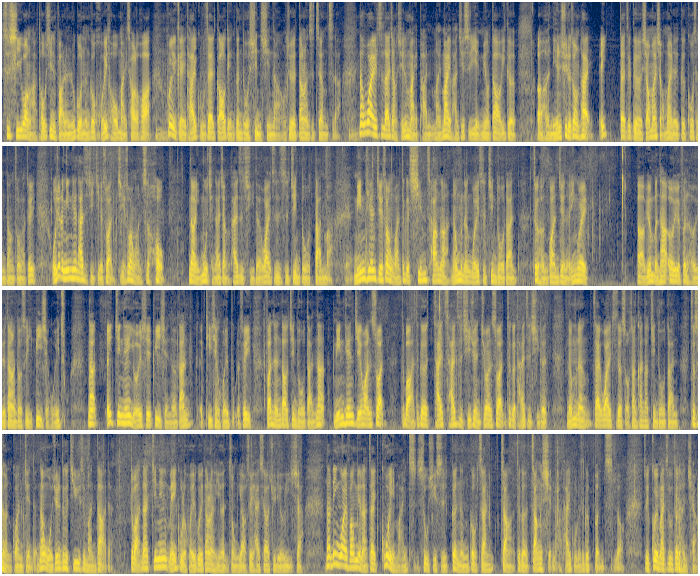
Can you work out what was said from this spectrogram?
是希望啊，投信法人如果能够回头买超的话，会给台股在高点更多信心啊。我觉得当然是这样子啊。那外资来讲，其实买盘买卖盘其实也没有到一个呃很连续的状态。诶，在这个小买小卖的一个过程当中了，所以我觉得明天台子期结算结算完之后，那以目前来讲，台子期的外资是进多单嘛。明天结算完这个新仓啊，能不能维持进多单，这个很关键的，因为。啊、原本他二月份的合约当然都是以避险为主，那诶，今天有一些避险的单提前回补了，所以翻成到净多单。那明天结完算，对吧？这个台台指期权结完算，这个台指期的能不能在外资的手上看到净多单，这是很关键的。那我觉得这个几率是蛮大的，对吧？那今天美股的回归当然也很重要，所以还是要去留意一下。那另外一方面呢、啊，在柜买指数其实更能够彰彰这个彰显啊台股的这个本质哦，所以柜买指数真的很强。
